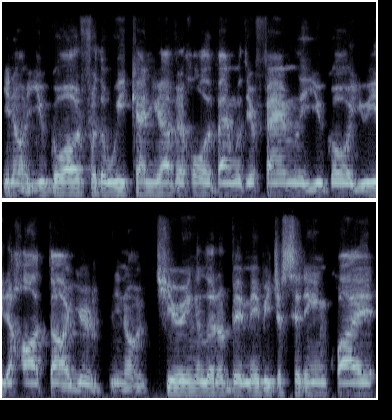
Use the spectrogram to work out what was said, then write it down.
you know you go out for the weekend you have a whole event with your family. You go you eat a hot dog. You're you know cheering a little bit maybe just sitting in quiet.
